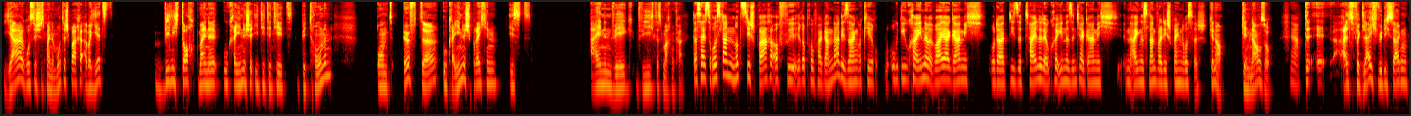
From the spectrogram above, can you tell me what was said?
Ja, Russisch ist meine Muttersprache, aber jetzt will ich doch meine ukrainische Identität betonen. Und öfter Ukrainisch sprechen ist einen Weg, wie ich das machen kann. Das heißt, Russland nutzt die Sprache auch für ihre Propaganda. Die sagen, okay, die Ukraine war ja gar nicht, oder diese Teile der Ukraine sind ja gar nicht ein eigenes Land, weil die sprechen Russisch. Genau, genauso. Ja. D äh, als Vergleich würde ich sagen,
